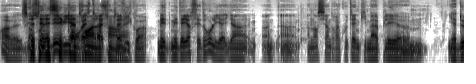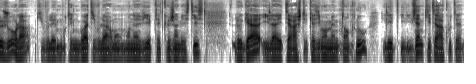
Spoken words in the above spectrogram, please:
Ouais, euh, Parce dans que son t'es resté lui, quatre ans à la resterait fin, toute la ouais. vie, quoi. Mais, mais d'ailleurs, c'est drôle. Il y a, il y a un, un- un- un ancien de Rakuten qui m'a appelé euh, il y a deux jours là, qui voulait monter une boîte, il voulait avoir mon, mon avis et peut-être que j'investisse. Le gars, il a été racheté quasiment en même temps que nous. Il, est, il vient de quitter Rakuten.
